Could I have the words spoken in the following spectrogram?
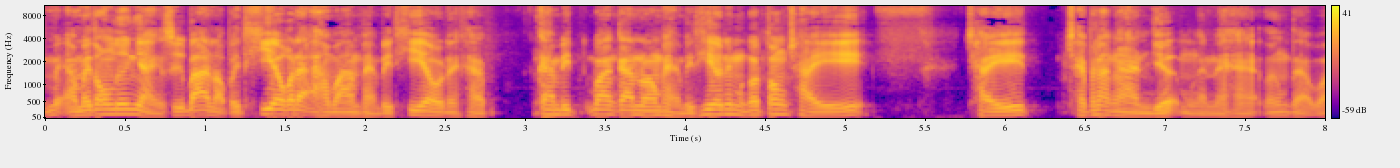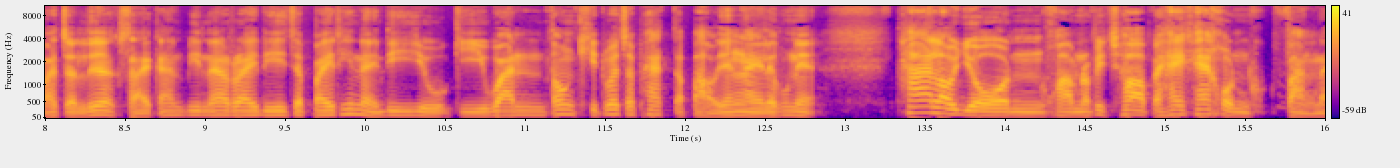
ไม่เอาไม่ต้องเรื่องใหญ่ซื้อบ้านเราไปเที่ยวก็ได้วางแผนไปเที่ยวนะครับ การวางการวางแผนไปเที่ยวนี่มันก็ต้องใช้ ใช้ใช้พลังงานเยอะเหมือนกันนะฮะตั้งแต่ว่าจะเลือกสายการบินอะไรดีจะไปที่ไหนดีอยู่กี่วันต้องคิดว่าจะแพ็คกระเป๋ายังไงแล้วพวกเนี้ยถ้าเราโยนความรับผิดชอบไปให้แค่คนฝั่งใด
